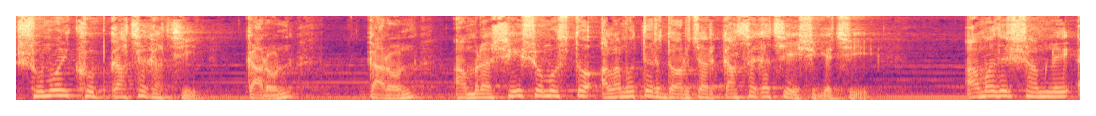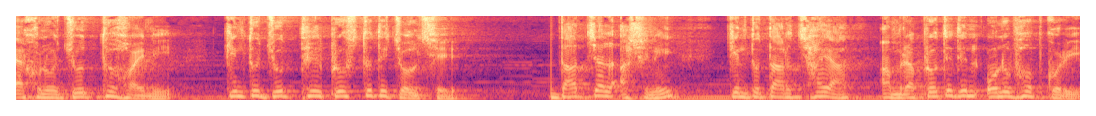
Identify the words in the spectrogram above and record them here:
সময় খুব কাছাকাছি। কারণ কারণ আমরা সেই সমস্ত আলামতের দরজার কাছাকাছি এসে গেছি। আমাদের সামনে এখনও যুদ্ধ হয়নি, কিন্তু যুদ্ধের প্রস্তুতি চলছে। দাজ্জাল আসেনি কিন্তু তার ছায়া আমরা প্রতিদিন অনুভব করি।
